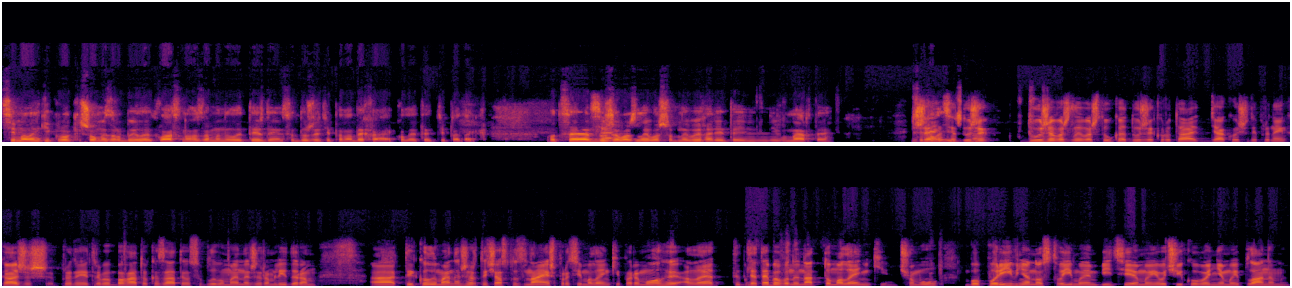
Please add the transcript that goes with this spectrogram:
ці маленькі кроки, що ми зробили класного за минулий тиждень. Це дуже типу, надихає, коли ти, типу, так. Оце Це- дуже важливо, щоб не вигоріти і не вмерти. Жень, це дуже, дуже важлива штука, дуже крута. Дякую, що ти про неї кажеш. Про неї треба багато казати, особливо менеджерам, лідерам. А, ти, коли менеджер, ти часто знаєш про ці маленькі перемоги, але для тебе вони надто маленькі. Чому? Бо порівняно з твоїми амбіціями, очікуваннями і планами.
